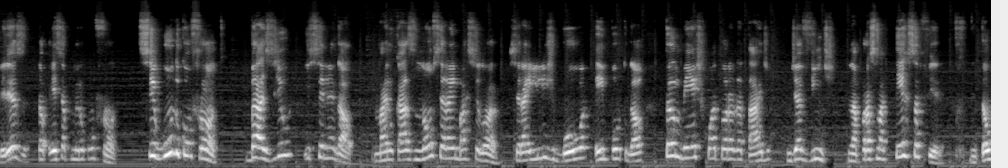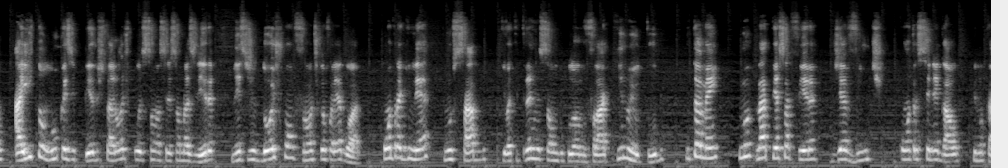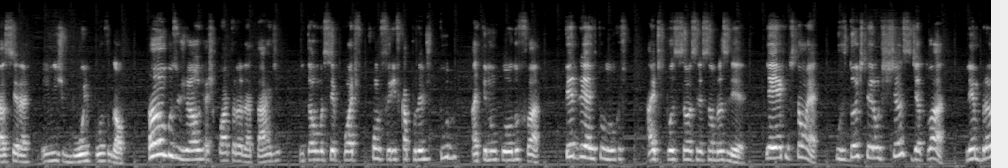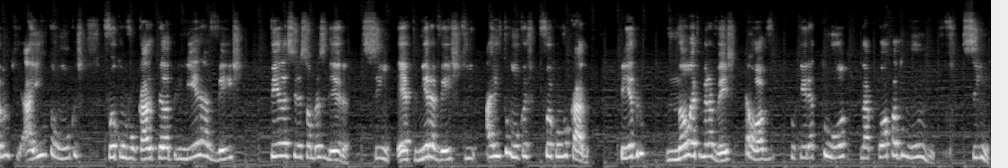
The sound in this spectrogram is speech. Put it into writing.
Beleza? Então, esse é o primeiro confronto. Segundo confronto, Brasil e Senegal. Mas no caso não será em Barcelona, será em Lisboa, em Portugal, também às 4 horas da tarde, dia 20, na próxima terça-feira. Então, Ayrton Lucas e Pedro estarão à disposição da seleção brasileira nesses dois confrontos que eu falei agora. Contra a Guiné, no sábado, que vai ter transmissão do plano Fla aqui no YouTube, e também no, na terça-feira, dia 20, contra Senegal, que no caso será em Lisboa, em Portugal. Ambos os jogos às 4 horas da tarde, então você pode conferir ficar por dentro de tudo aqui no Colo do Fla. Pedro e Ayrton Lucas à disposição da seleção brasileira. E aí a questão é, os dois terão chance de atuar? Lembrando que Ayrton Lucas foi convocado pela primeira vez pela seleção brasileira. Sim, é a primeira vez que Ayrton Lucas foi convocado. Pedro não é a primeira vez, é óbvio, porque ele atuou na Copa do Mundo. Sim,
